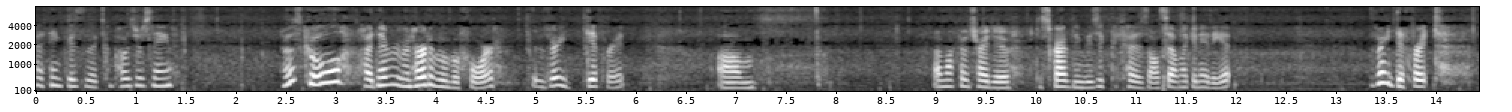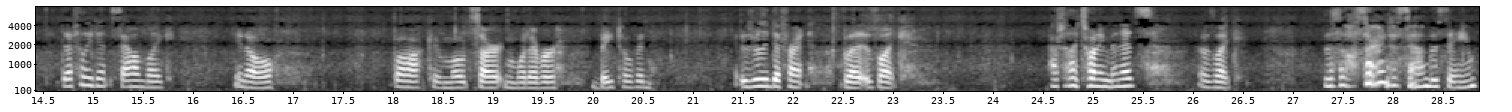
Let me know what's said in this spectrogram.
I think is the composer's name. It was cool. I'd never even heard of him before. It was very different. Um, I'm not going to try to describe the music because I'll sound like an idiot. It was very different. Definitely didn't sound like, you know, Bach and Mozart and whatever, Beethoven. It was really different, but it was like after like 20 minutes, I was like this is all starting to sound the same.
